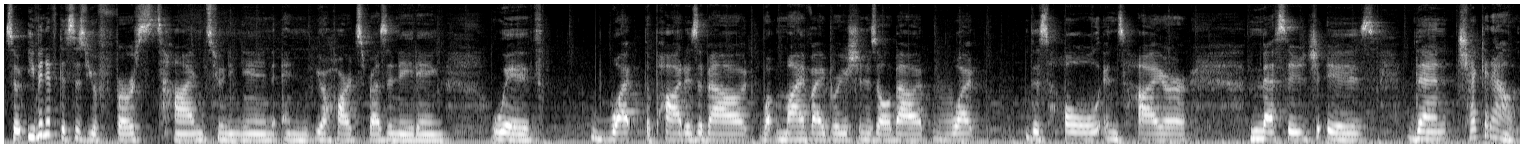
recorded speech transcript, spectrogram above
So, even if this is your first time tuning in and your heart's resonating with what the pod is about, what my vibration is all about, what this whole entire message is, then check it out.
